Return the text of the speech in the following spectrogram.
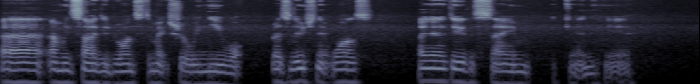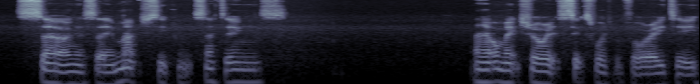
uh, and we decided we wanted to make sure we knew what resolution it was. I'm going to do the same again here. So I'm going to say match sequence settings and it will make sure it's 640 by 480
